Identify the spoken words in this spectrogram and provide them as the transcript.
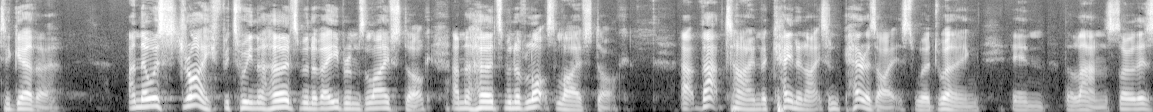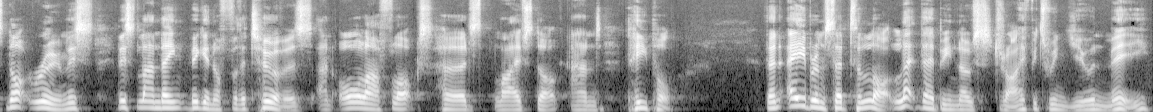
together. And there was strife between the herdsmen of Abram's livestock and the herdsmen of Lot's livestock. At that time, the Canaanites and Perizzites were dwelling in the land. So there's not room. This, this land ain't big enough for the two of us and all our flocks, herds, livestock, and people. Then Abram said to Lot, Let there be no strife between you and me,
